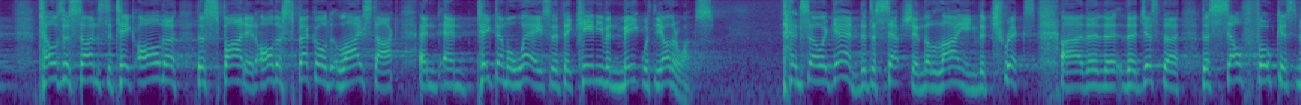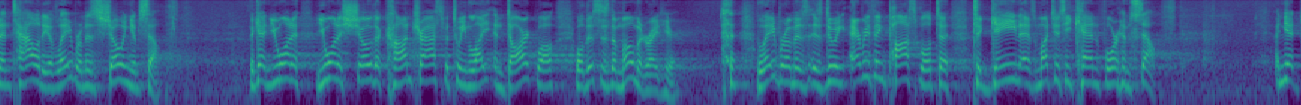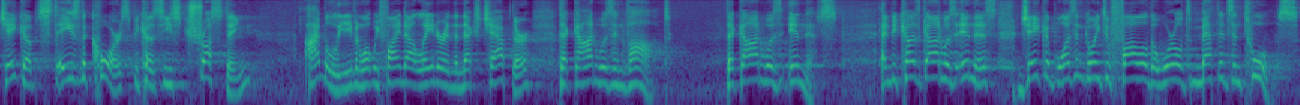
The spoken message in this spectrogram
tells his sons to take all the, the spotted, all the speckled livestock and, and take them away so that they can't even mate with the other ones. And so again, the deception, the lying, the tricks, uh, the, the, the, just the, the self-focused mentality of Laban is showing himself. Again, you want to you want to show the contrast between light and dark? Well, well, this is the moment right here. Laban is, is doing everything possible to, to gain as much as he can for himself. And yet Jacob stays the course because he's trusting, I believe, in what we find out later in the next chapter, that God was involved, that God was in this. And because God was in this, Jacob wasn't going to follow the world's methods and tools.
